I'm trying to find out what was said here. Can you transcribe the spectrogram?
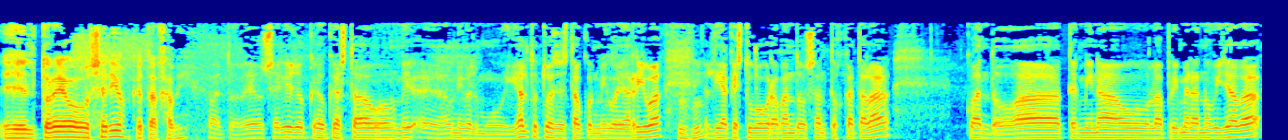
¿El toreo serio? ¿Qué tal, Javi? El toreo serio yo creo que ha estado a un, eh, nivel muy alto. Tú has estado conmigo ahí arriba el día que estuvo grabando Santos Catalá. Cuando ha terminado la primera novillada,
